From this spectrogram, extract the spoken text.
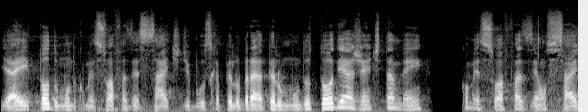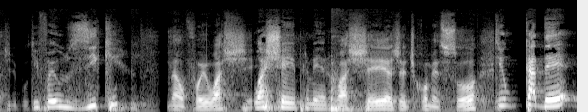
E aí todo mundo começou a fazer site de busca pelo, pelo mundo todo e a gente também começou a fazer um site de busca. Que foi o Zik, Não, foi o Achei. o Achei primeiro. O Achei a gente começou. Tinha um KD,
